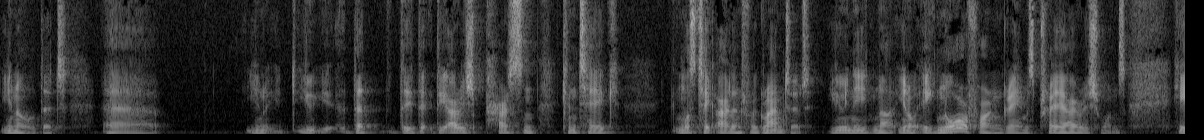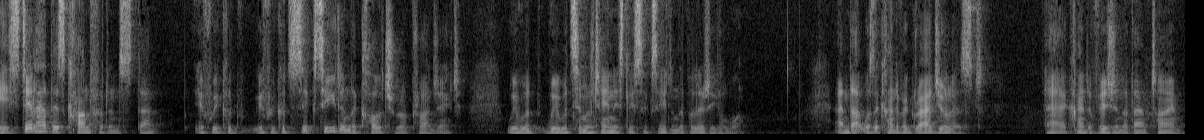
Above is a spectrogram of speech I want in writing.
you know, that. Uh, you know, you, you, that the, the, the Irish person can take must take Ireland for granted. You need not, you know, ignore foreign games, pray Irish ones. He still had this confidence that if we could, if we could succeed in the cultural project, we would, we would simultaneously succeed in the political one. And that was a kind of a gradualist uh, kind of vision at that time.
